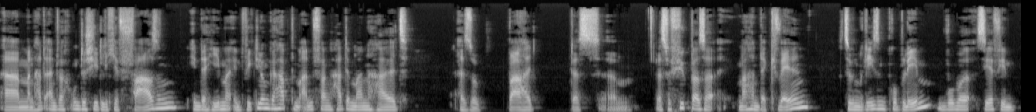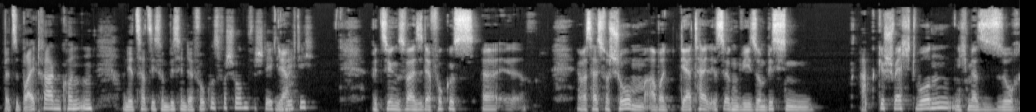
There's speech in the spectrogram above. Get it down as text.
äh, man hat einfach unterschiedliche Phasen in der HEMA-Entwicklung gehabt. Am Anfang hatte man halt, also war halt das, ähm, das verfügbare Machen der Quellen so ein Riesenproblem, wo wir sehr viel dazu beitragen konnten. Und jetzt hat sich so ein bisschen der Fokus verschoben, versteht ihr ja. richtig? Beziehungsweise der Fokus, äh, was heißt verschoben, aber der Teil ist irgendwie so ein bisschen abgeschwächt worden, nicht mehr so,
